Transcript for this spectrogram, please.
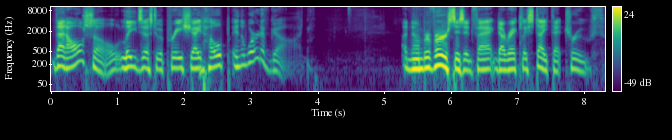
That also leads us to appreciate hope in the Word of God. A number of verses, in fact, directly state that truth.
